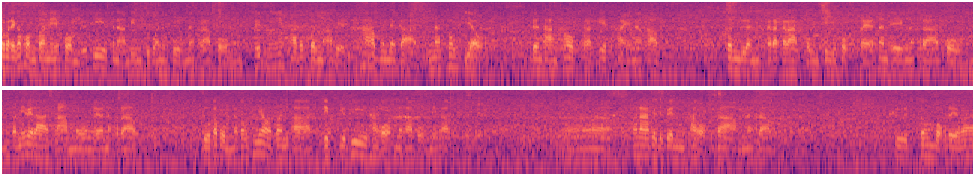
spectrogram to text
สวัสดีครับผมตอนนี้ผมอยู่ที่สนามบินสุวรรณภูมินะครับผมคลิปนี้พาทุกคนมาอัปเดตภาพบรรยากาศนักท่องเที่ยว เดินทางเข้าประเทศไทยนะครับต้นเดือนกรกฎาคมปี68 นั่นเองนะครับผมตอนนี้เวลา 3 โมงแล้วนะครับ ดูครับผมนักท่องเที่ยวตอนอติดอยู่ที่ทางออกนะครับผมนี่ครับข้างหน้าก็จะเป็นทางออก 3 นะครับ คือต้องบอกเลยว่า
